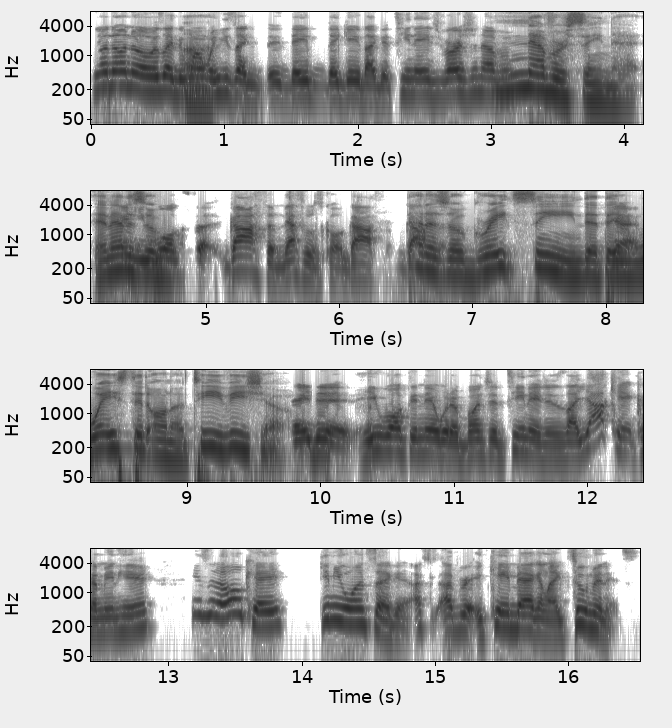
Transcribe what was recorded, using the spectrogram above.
No, no, no. It was like the Uh. one where he's like they they gave like the teenage version of him. Never seen that. And that and is he a walks up, Gotham. That's what it's called. Gotham. that Gotham. is a great scene that they Yeah. wasted on a TV show. They did. He walked in there with a bunch of teenagers. Like, y'all can't come in here. He said, okay, give me one second. I, I, he came back in like two minutes.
